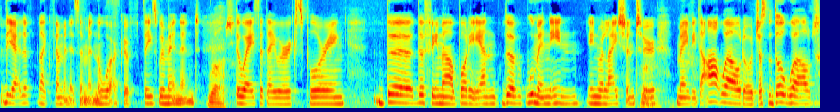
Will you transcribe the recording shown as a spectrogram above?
Yeah, the, like feminism and the work of these women and Right. the ways that they were exploring the the female body and the woman in in relation to maybe the art world or just the world.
